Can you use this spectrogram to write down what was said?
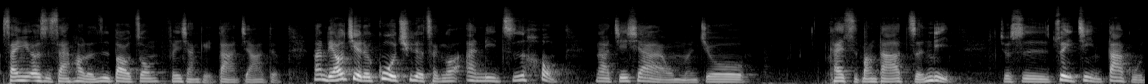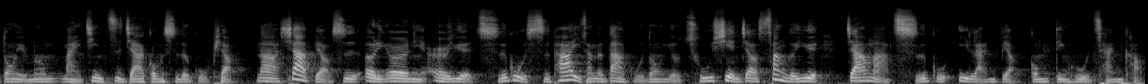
三月二十三号的日报中分享给大家的。那了解了过去的成功案例之后，那接下来我们就开始帮大家整理，就是最近大股东有没有买进自家公司的股票。那下表是二零二二年二月持股十趴以上的大股东有出现，较上个月加码持股一览表，供订户参考。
